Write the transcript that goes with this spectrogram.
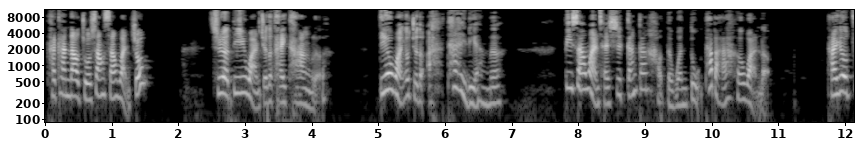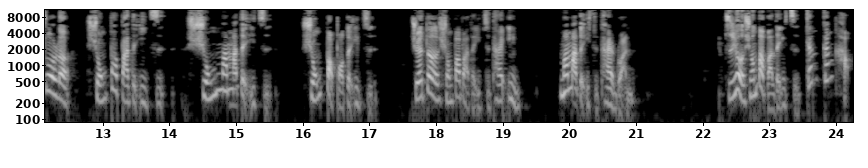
她看到桌上三碗粥，吃了第一碗觉得太烫了，第二碗又觉得啊太凉了，第三碗才是刚刚好的温度。他把它喝完了，他又做了熊爸爸的椅子、熊妈妈的椅子、熊宝宝的椅子，觉得熊爸爸的椅子太硬，妈妈的椅子太软，只有熊宝宝的椅子刚刚好。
